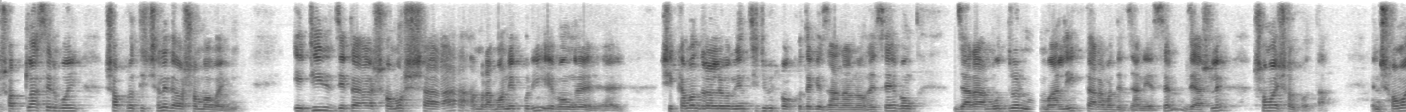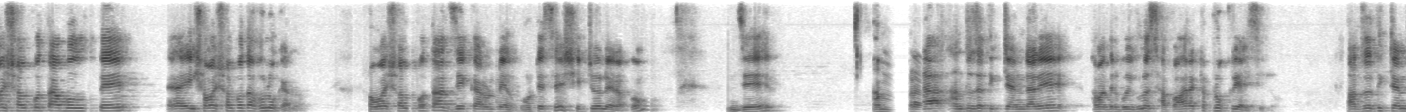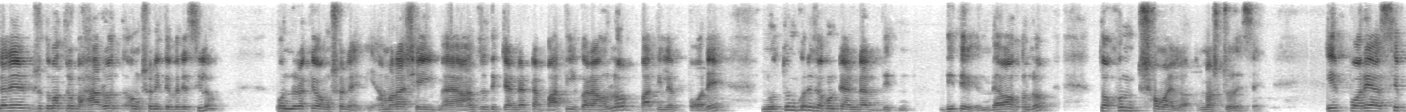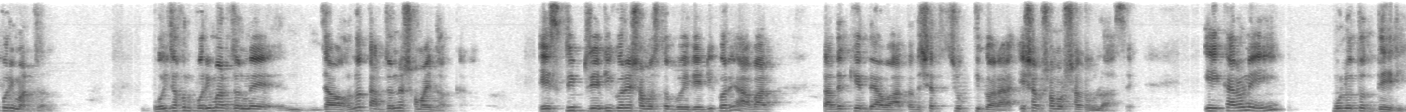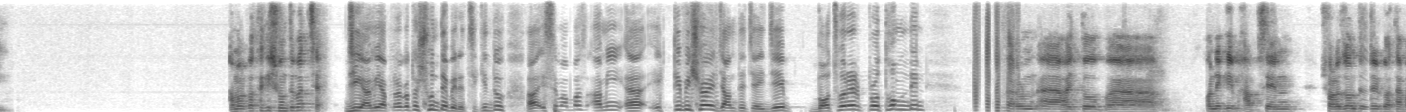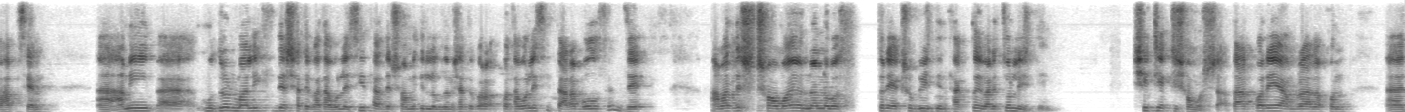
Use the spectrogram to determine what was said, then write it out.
সব ক্লাসের বই, সব প্রতিষ্ঠানে দেওয়া সম্ভব হয়নি। এটির যেটা সমস্যা আমরা মনে করি এবং শিক্ষা মন্ত্রণালয় এবং এনসিটিভির পক্ষ থেকে জানানো হয়েছে এবং যারা মুদ্রণ মালিক তারা আমাদের জানিয়েছেন যে আসলে সময় স্বল্পতা। সময় স্বল্পতা বলতে এই সময় স্বল্পতা হলো কেন? সময় স্বল্পতা যে কারণে ঘটেছে সেটি হলো এরকম যে আমরা আন্তর্জাতিক টেন্ডারে আমাদের বইগুলো ছাপা হওয়ার একটা প্রক্রিয়ায় ছিল। আন্তর্জাতিক টেন্ডারে শুধুমাত্র ভারত অংশ নিতে পেরেছিল, অন্যরা কেউ অংশ নেয়নি। আমরা সেই আন্তর্জাতিক টেন্ডারটা বাতিল করা হলো, বাতিলের পরে নতুন করে যখন টেন্ডার দিতে দেওয়া হলো, তখন সময় নষ্ট হয়েছে। এরপরে আছে পরিমার্জন। বই যখন পরিমার্জনে যাওয়া হলো, তার জন্য সময় দরকার। এই স্ক্রিপ্ট রেডি করে, সমস্ত বই রেডি করে, আবার তাদেরকে দেওয়া, তাদের সাথে চুক্তি করা, এসব সমস্যাগুলো আছে। এই কারণেই মূলত দেরি। আমার কথা কি শুনতে পাচ্ছেন জি আমি আপনার কথা শুনতে পেরেছি। কিন্তু এম আব্বাস আমি একটি বিষয়ে জানতে চাই যে বছরের প্রথম দিন কারণ হয়তো আহ, অনেকেই ভাবছেন ষড়যন্ত্রের কথা ভাবছেন। আমি মুদ্রণ মালিকদের সাথে কথা বলেছি তাদের সমিতির লোকজনের সাথে কথা বলেছি। তারা বলছেন যে আমাদের সময় অন্যান্য বছরে একশো বিশ দিন থাকতো এবারে চল্লিশ দিন। সেটি একটি সমস্যা। তারপরে আমরা যখন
